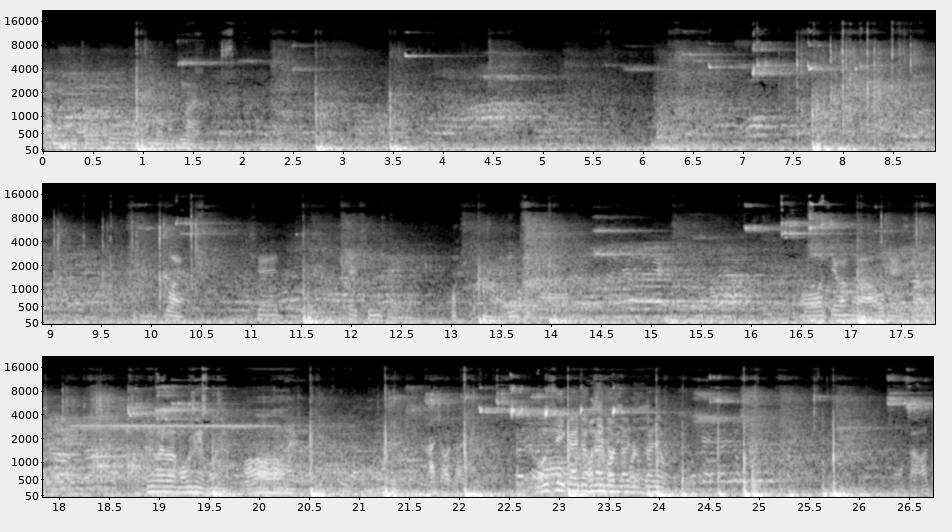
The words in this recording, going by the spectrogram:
但係要做都冇問題。喂，check check 簽程喎，喂，唔係呢條。我接翻佢啊，OK，喂喂喂，冇事冇事。唉，睇錯睇。冇事，繼續繼續繼續繼續。我搞掂。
